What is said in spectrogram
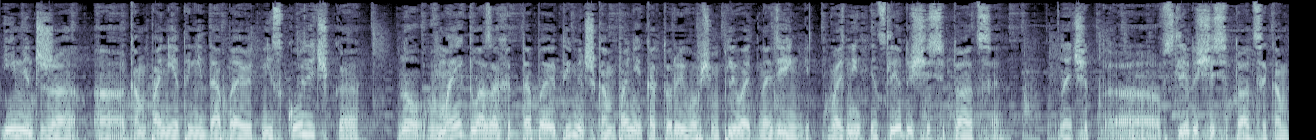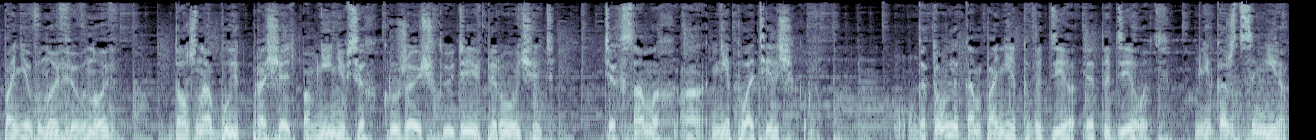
Имиджа э, компании это не добавит нисколечко. Ну, в моих глазах это добавит имидж компании, которые, в общем, плевать на деньги. Возникнет следующая ситуация. Значит, э, в следующей ситуации компания вновь и вновь должна будет прощать, по мнению всех окружающих людей, в первую очередь тех самых э, неплательщиков. Готова ли компания этого де- это делать? Мне кажется, нет.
